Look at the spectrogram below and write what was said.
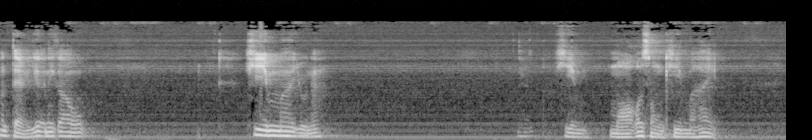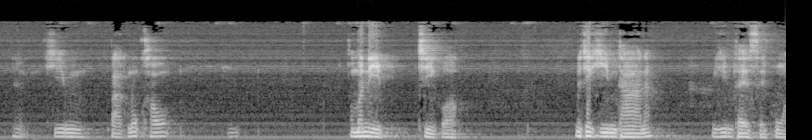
มันแตกเยอะนี่ก็เอาครีมมาอยู่นะครีมหมอเขาส่งครีมมาให้ครีมปากนกเขาเอามาหนีบฉีกออก ไม่ใช่ครีมทานะครีมไทยใส่หัว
